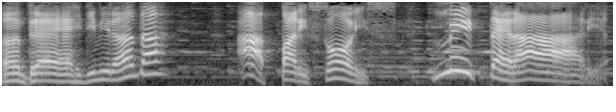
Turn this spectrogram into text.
André R. de Miranda, aparições literárias.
